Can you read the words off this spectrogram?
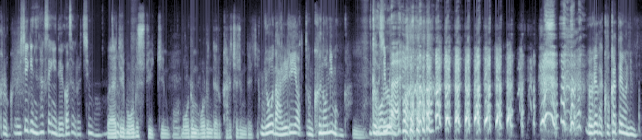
그렇고 의식 있는 학생이 늙어서 그렇지 뭐. 뭐 애들이 모를 수도 있지. 뭐 모른 모른 대로 가르쳐 주면 되지. 요 어떤 근원이 뭔가? 음. 거짓말. 여기다 국가 때문입니다.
